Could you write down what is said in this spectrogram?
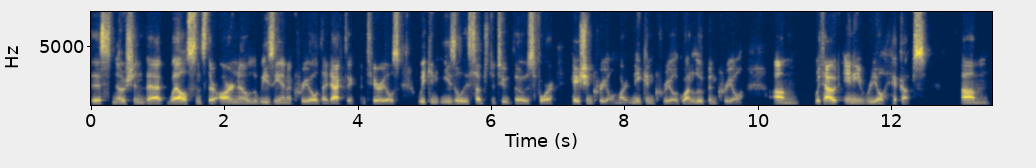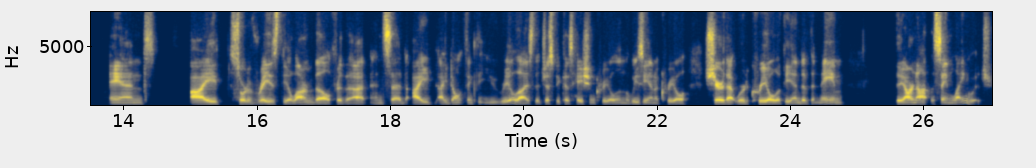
this notion that, well, since there are no Louisiana Creole didactic materials, we can easily substitute those for Haitian Creole, Martinican Creole, Guadeloupean Creole, um, without any real hiccups. Um, and I sort of raised the alarm bell for that and said, I, I don't think that you realize that just because Haitian Creole and Louisiana Creole share that word Creole at the end of the name, they are not the same language.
